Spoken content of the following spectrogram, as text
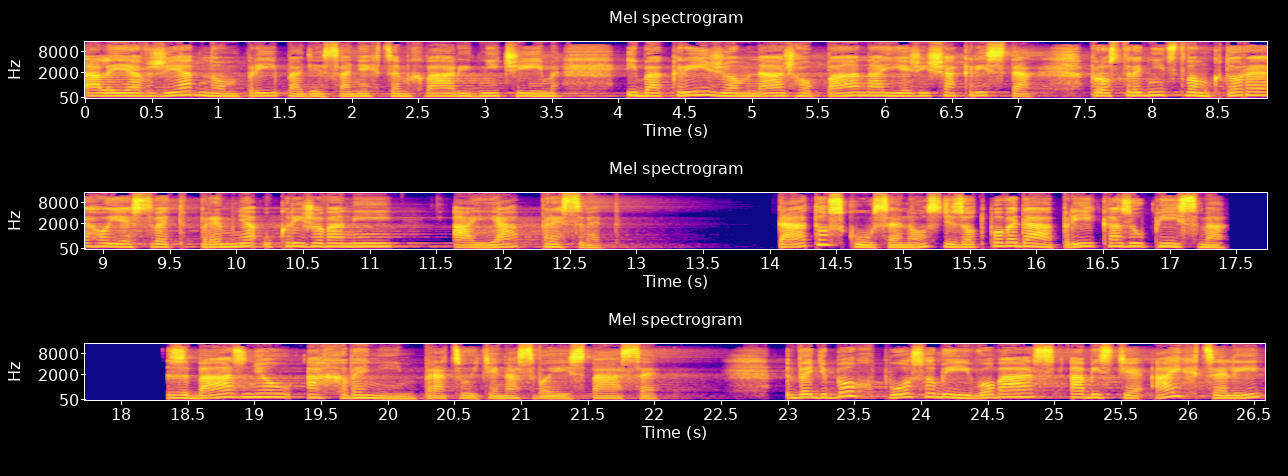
Ale ja v žiadnom prípade sa nechcem chváliť ničím, iba krížom nášho pána Ježiša Krista, prostredníctvom ktorého je svet pre mňa ukrižovaný a ja pre svet. Táto skúsenosť zodpovedá príkazu písma – s bázňou a chvením pracujte na svojej spáse. Veď Boh pôsobí vo vás, aby ste aj chceli,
